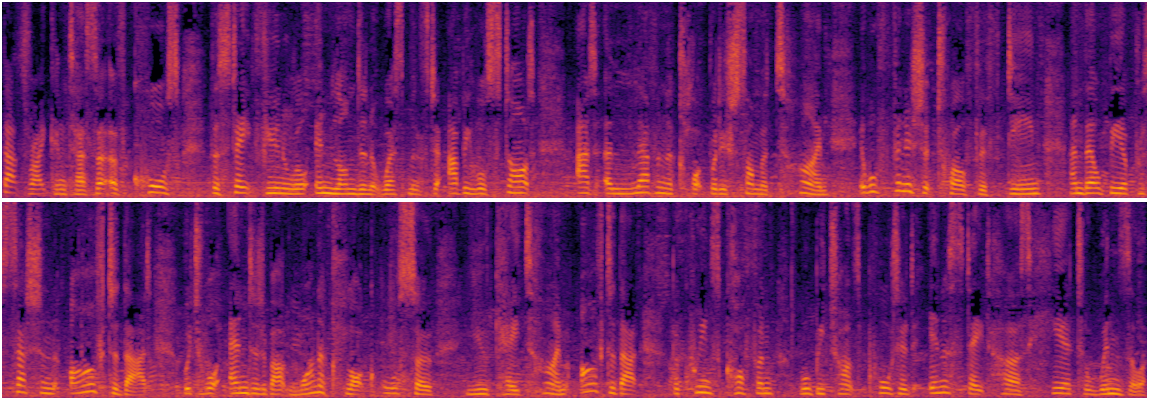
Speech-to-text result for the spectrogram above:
That's right, Contessa. Of course, the state funeral in London at Westminster Abbey will start at 11 o'clock British summer time. It will finish at 12.15 and there'll be a procession after that, which will end at about 1 o'clock also UK time. After that, the Queen's coffin will be transported in a state hearse here to Windsor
